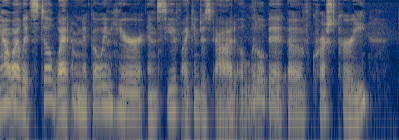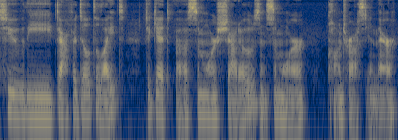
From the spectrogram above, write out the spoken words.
Now while it's still wet, I'm gonna go in here and see if I can just add a little bit of crushed curry to the Daffodil Delight to get uh, some more shadows and some more contrast in there.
